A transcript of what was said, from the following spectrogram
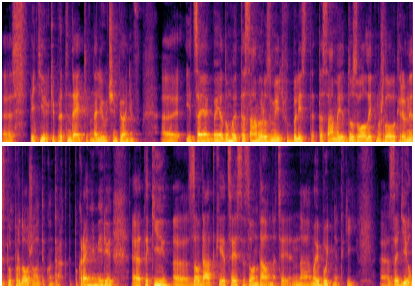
е, з п'ятірки претендентів на Лігу чемпіонів. Е, І це, якби я думаю, те саме розуміють футболісти. Те саме дозволить, можливо, керівництву продовжувати контракти. По крайній мірі, е, такі е, завдатки цей сезон дав на, це, на майбутнє такий е, заділ.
